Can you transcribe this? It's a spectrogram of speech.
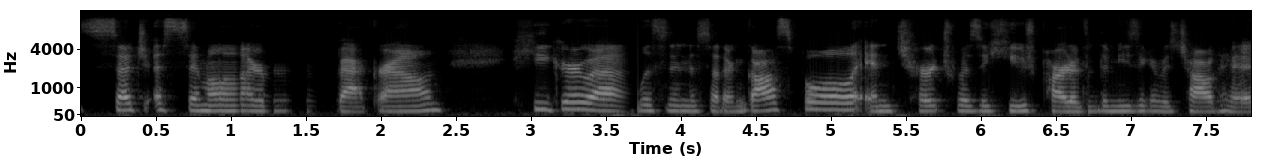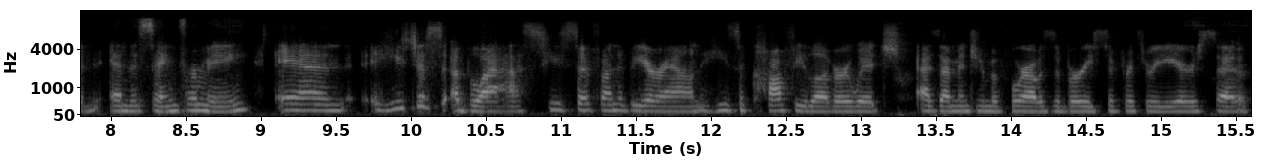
such a similar background. He grew up listening to Southern gospel, and church was a huge part of the music of his childhood, and the same for me. And he's just a blast. He's so fun to be around. He's a coffee lover, which, as I mentioned before, I was a barista for three years. So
